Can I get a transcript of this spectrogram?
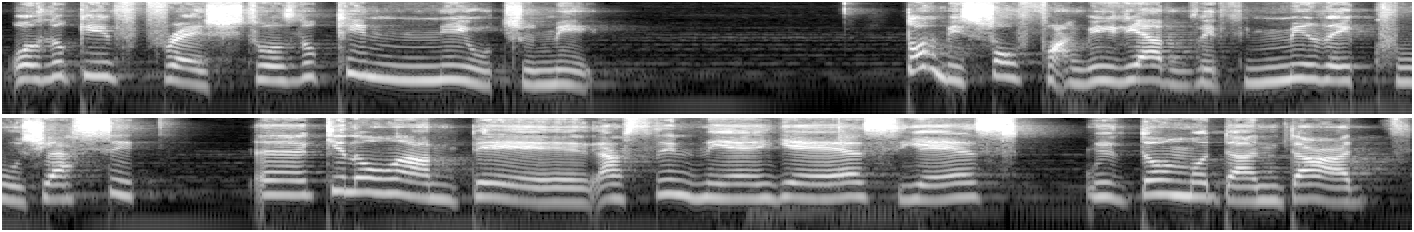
was looking fresh. It was looking new to me. Don't be so familiar with miracles. You are saying, uh, kilo ambe, I've seen there. yes, yes. We've done more than that.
